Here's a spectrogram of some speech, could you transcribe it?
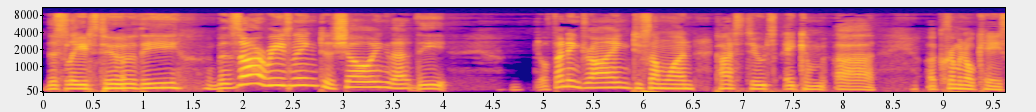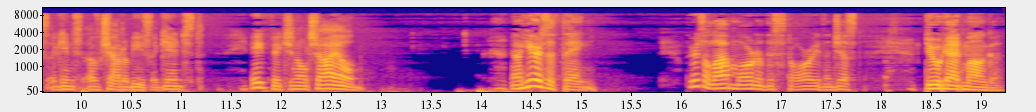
This leads to the bizarre reasoning to showing that the offending drawing to someone constitutes a com- uh, a criminal case against of child abuse against a fictional child. Now here's the thing. There's a lot more to this story than just dude had manga.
